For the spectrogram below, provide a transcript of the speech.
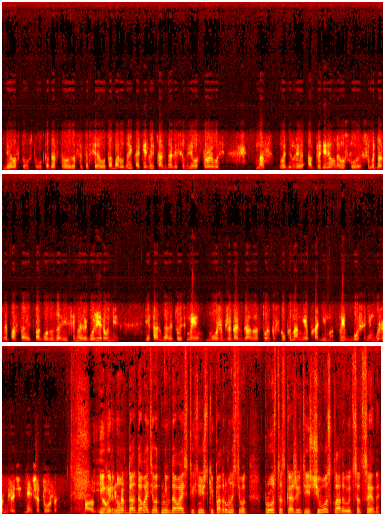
Дело в том, что вот когда строилось это все вот оборудование, котельная и так далее, все дело строилось, нас выдвинули определенные условия, что мы должны поставить погодозависимое регулирование и так далее. То есть мы можем сжигать газа столько, сколько нам необходимо. Мы больше не можем жечь, меньше тоже. Ну, Игорь, ну да, давайте вот не вдаваясь в технические подробности, вот просто скажите, из чего складываются цены.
